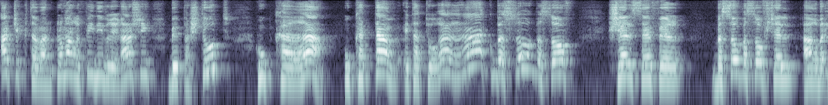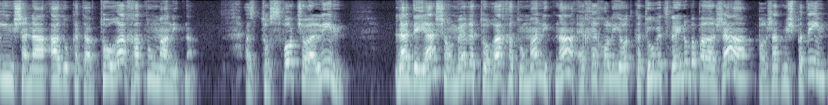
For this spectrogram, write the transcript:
עד שכתבן. כלומר, לפי דברי רש"י, בפשטות, הוא קרא, הוא כתב את התורה רק בסוף בסוף של ספר, בסוף בסוף של 40 שנה, אז הוא כתב. תורה חתומה ניתנה. אז תוספות שואלים, לדעה שאומרת תורה חתומה ניתנה, איך יכול להיות? כתוב אצלנו בפרשה, פרשת משפטים,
